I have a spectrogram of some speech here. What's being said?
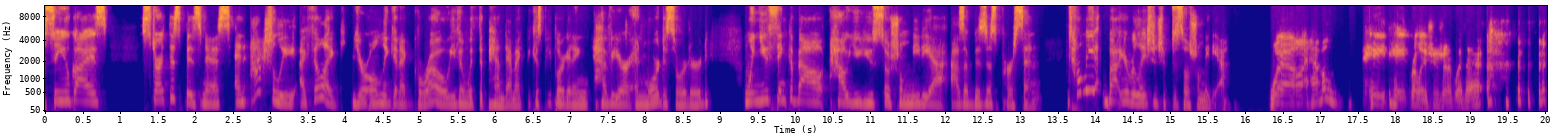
So you guys start this business and actually I feel like you're only going to grow even with the pandemic because people are getting heavier and more disordered. When you think about how you use social media as a business person, tell me about your relationship to social media. Well, I have a hate hate relationship with it.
